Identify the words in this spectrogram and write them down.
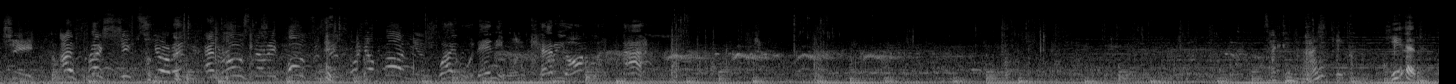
amici! I've fresh sheep's urine and rosemary poultices for your bunions! Why would anyone carry on like that? Sacanagem? Here?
